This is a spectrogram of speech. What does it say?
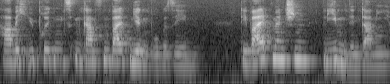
habe ich übrigens im ganzen Wald nirgendwo gesehen. Die Waldmenschen lieben den Danny.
